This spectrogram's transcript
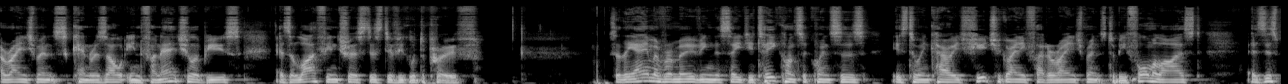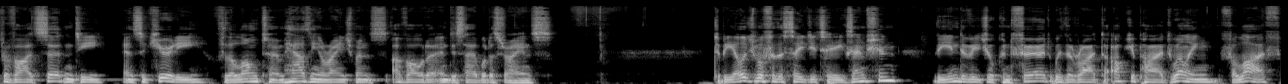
arrangements can result in financial abuse as a life interest is difficult to prove. So the aim of removing the CGT consequences is to encourage future granny flat arrangements to be formalised as this provides certainty and security for the long-term housing arrangements of older and disabled Australians. To be eligible for the CGT exemption, the individual conferred with the right to occupy a dwelling for life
